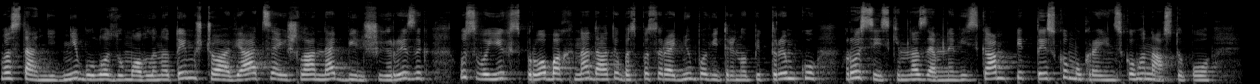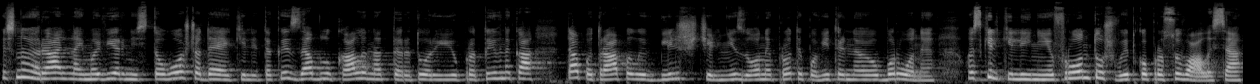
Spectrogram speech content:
в останні дні було зумовлено тим, що авіація йшла на більший ризик у своїх спробах надати безпосередню повітряну підтримку російським наземним військам під тиском українського наступу. Існує реальна ймовірність того, що деякі літаки заблукали над територією противника та потрапили в більш щільні зони протиповітряної оборони, оскільки лінії фронту швидко просувалися.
